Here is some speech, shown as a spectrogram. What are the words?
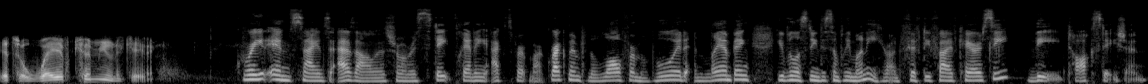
it's a way of communicating. Great insights, as always, from our estate planning expert, Mark Reckman from the law firm of Wood and Lamping. You've been listening to Simply Money here on 55 KRC, the talk station.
